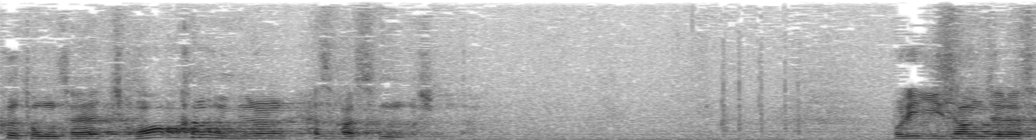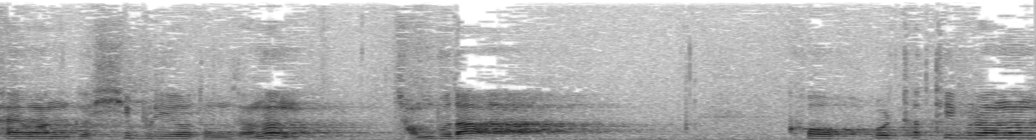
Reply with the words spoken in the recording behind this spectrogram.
그 동사의 정확한 의미를 해석할 수 있는 것입니다. 우리 2, 3절에 사용하는 그 히브리어 동사는 전부 다 코홀터티브라는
